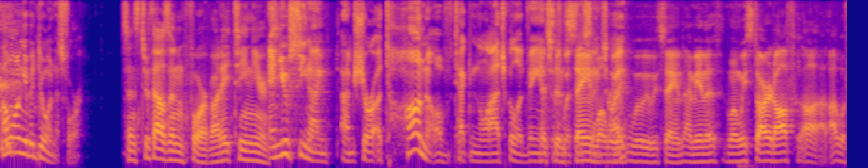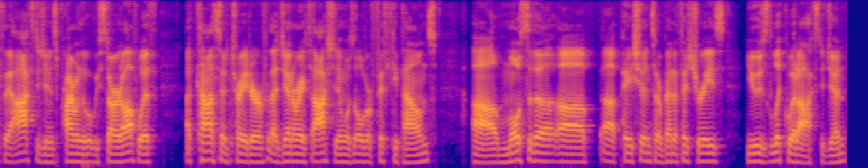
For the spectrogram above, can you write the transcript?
How long have you been doing this for? Since 2004, about 18 years. And you've seen, I'm, I'm sure, a ton of technological It's advances with these insane things, what right? we, we were saying. I mean, uh, when we started off uh, with the oxygen, it's primarily what we started off with. A concentrator that generates oxygen was over 50 pounds. Uh, most of the uh, uh, patients or beneficiaries use liquid oxygen.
